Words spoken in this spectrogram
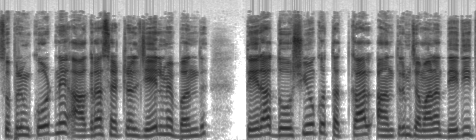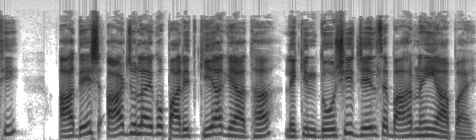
सुप्रीम कोर्ट ने आगरा सेंट्रल जेल में बंद तेरह दोषियों को तत्काल अंतरिम जमानत दे दी थी। आदेश 8 जुलाई को पारित किया गया था, लेकिन दोषी जेल से बाहर नहीं आ पाए,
